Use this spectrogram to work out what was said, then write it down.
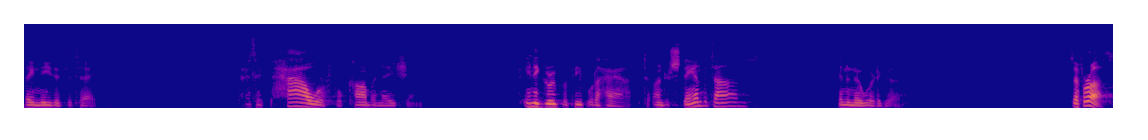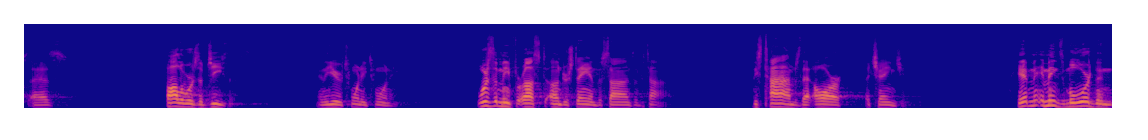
they needed to take. That is a powerful combination any group of people to have to understand the times and to know where to go. So, for us, as followers of Jesus in the year 2020, what does it mean for us to understand the signs of the time? These times that are a changing. It, it means more than,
